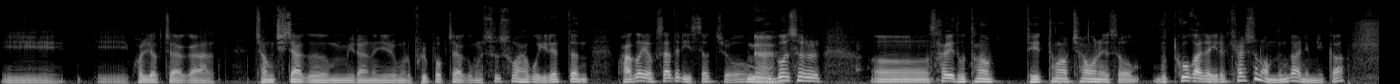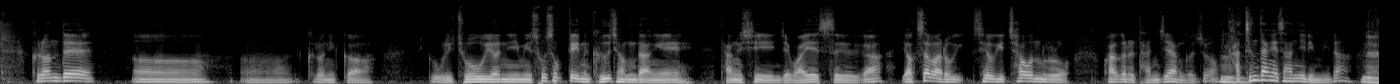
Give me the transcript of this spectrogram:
이, 이 권력자가 정치 자금이라는 이름으로 불법 자금을 수수하고 이랬던 과거 역사들이 있었죠. 네. 그것을 어 사회 도통합 대통합 차원에서 묻고 가자 이렇게 할 수는 없는 거 아닙니까? 그런데 어, 어 그러니까 그 우리 조 의원님이 소속돼 있는 그 정당에 당시 이제 YS가 역사 바로 세우기 차원으로 과거를 단죄한 거죠. 음. 같은 당에서 한 일입니다. 네.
